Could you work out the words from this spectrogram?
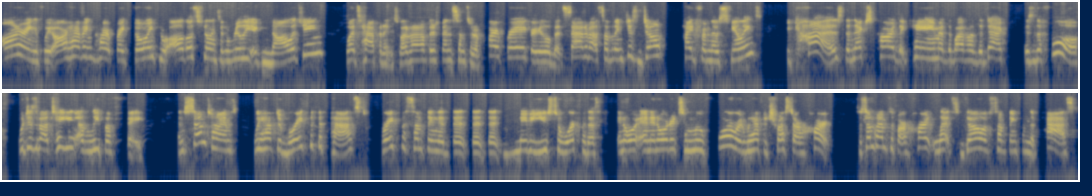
honoring if we are having heartbreak, going through all those feelings and really acknowledging what's happening. So I don't know if there's been some sort of heartbreak or you're a little bit sad about something. Just don't hide from those feelings because the next card that came at the bottom of the deck is the Fool, which is about taking a leap of faith. And sometimes we have to break with the past, break with something that that, that, that maybe used to work with us, in or- and in order to move forward, we have to trust our heart. So sometimes if our heart lets go of something from the past,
